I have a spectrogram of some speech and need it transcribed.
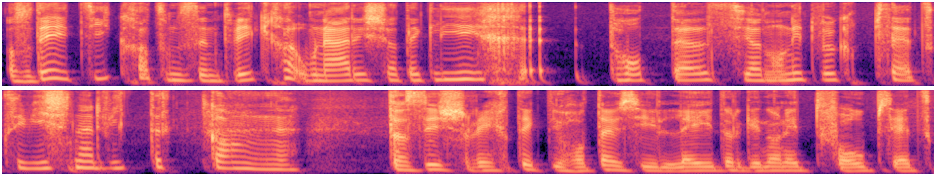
also die hat Zeit gehabt, um das zu entwickeln und er ist ja dann gleich, die Hotels ja noch nicht wirklich besetzt gewesen. Wie ist es dann weitergegangen? Das ist richtig. Die Hotels waren leider noch nicht voll besetzt.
